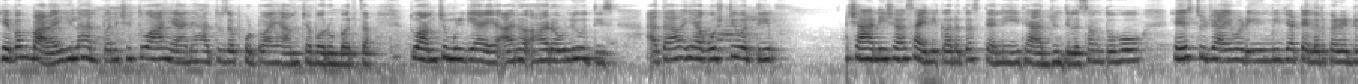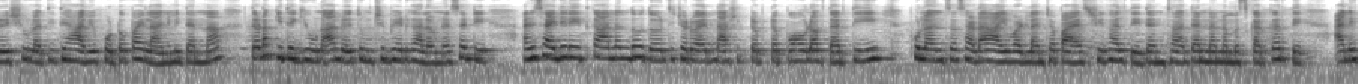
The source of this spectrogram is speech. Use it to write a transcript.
हे बघ बाळा ही लहानपणीची तू आहे आणि हा तुझा फोटो आहे आमच्या बरोबरचा. तू आमची मुलगी आहे हर हरवली होतीस. आता ह्या गोष्टीवरती शहानिशा सायली करत असते आणि इथे अर्जुन तिला सांगतो हो हेच तुझे आई वडील मी ज्या टेलरकडे ड्रेस शिवला तिथे हा मी फोटो पाहिला आणि मी त्यांना तडक इथे घेऊन आलो आहे तुमची भेट घालवण्यासाठी. आणि सायलीला इतका आनंद होतो तिच्या डोळ्यात नाशिक टपटप पाहू लागतात ती फुलांचा सडा आई वडिलांच्या पायाशी घालते त्यांचा त्यांना नमस्कार करते आणि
